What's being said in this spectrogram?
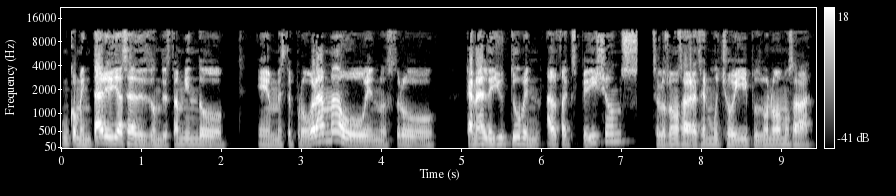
un comentario, ya sea desde donde están viendo eh, este programa o en nuestro canal de YouTube en Alpha Expeditions. Se los vamos a agradecer mucho y pues bueno, vamos a,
